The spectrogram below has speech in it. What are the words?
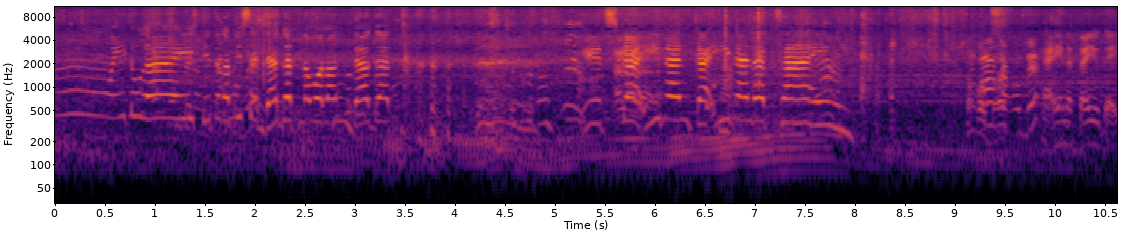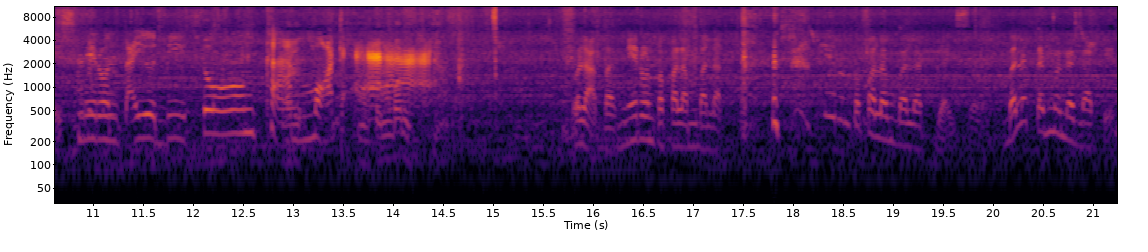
Oh, ito guys, dito kami sa dagat na walang dagat. It's kainan, kainan at time. Kain na tayo guys. Meron tayo ditong kamote. Wala pa. Meron pa palang balat. Meron pa palang balat guys. So, balatan muna natin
